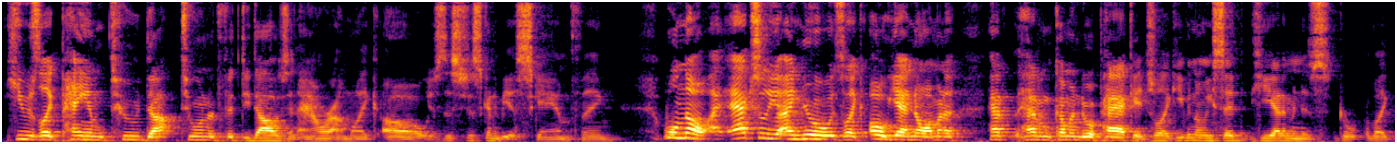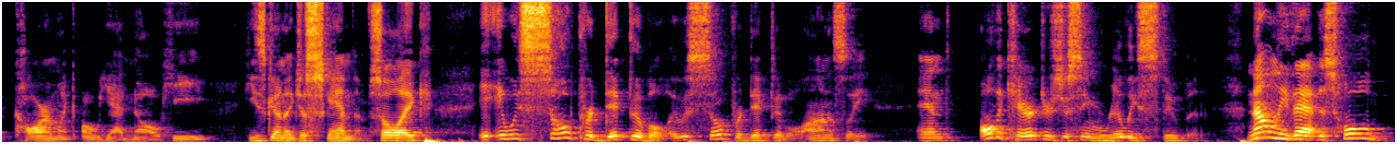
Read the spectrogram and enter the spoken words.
he was like pay him two two hundred fifty dollars an hour, I'm like, oh, is this just gonna be a scam thing? Well, no, I, actually, I knew it was like, oh yeah, no, I'm gonna have have him come into a package. Like, even though he said he had him in his like car, I'm like, oh yeah, no, he he's gonna just scam them. So like, it, it was so predictable. It was so predictable, honestly, and all the characters just seem really stupid. Not only that, this whole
